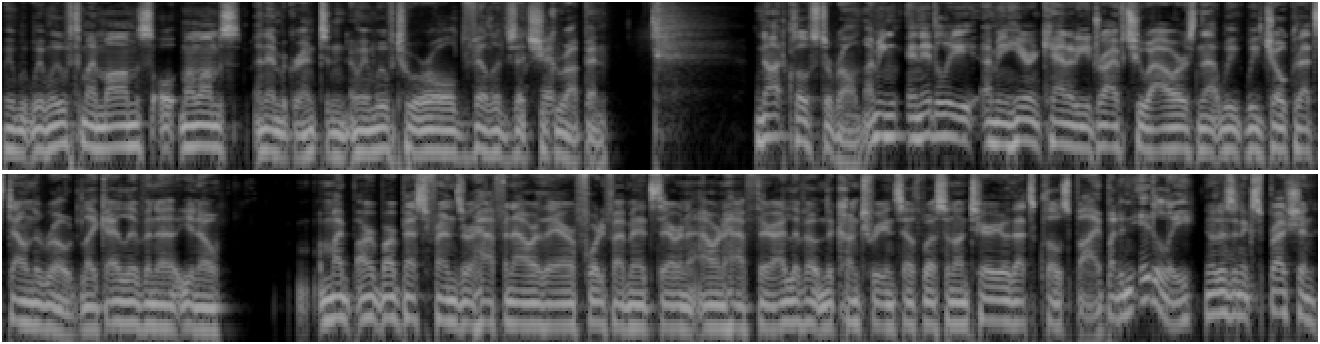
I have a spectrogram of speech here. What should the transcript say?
we, we moved to my mom's. Old, My mom's an immigrant, and, and we moved to her old village that she grew up in. Not close to Rome. I mean, in Italy, I mean, here in Canada, you drive two hours, and that we we joke that's down the road. Like I live in a, you know, my our, our best friends are half an hour there, forty five minutes there, and an hour and a half there. I live out in the country in southwestern Ontario. That's close by. But in Italy, you know, there's an expression.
